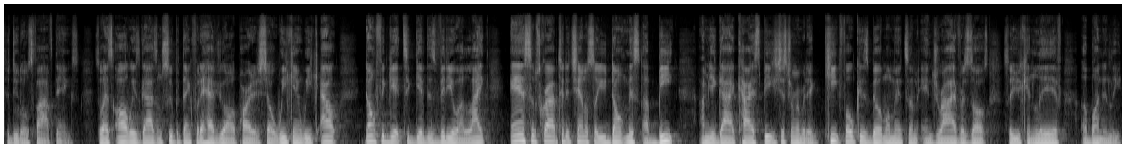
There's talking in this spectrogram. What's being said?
to do those five things. So, as always, guys, I'm super thankful to have you all part of the show week in, week out. Don't forget to give this video a like and subscribe to the channel so you don't miss a beat. I'm your guy, Kai Speaks. Just remember to keep focus, build momentum, and drive results so you can live abundantly.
